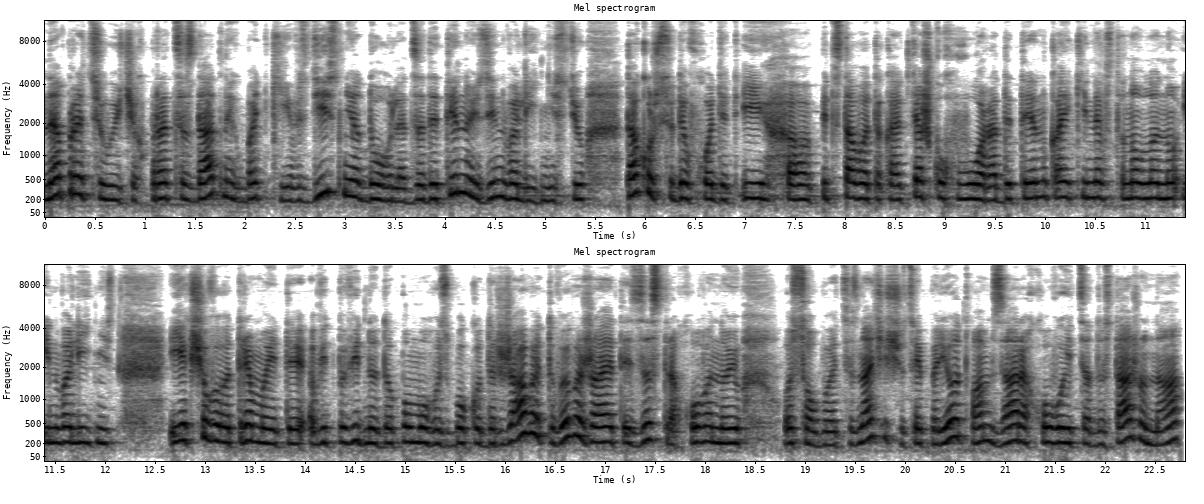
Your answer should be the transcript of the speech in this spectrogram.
непрацюючих працездатних батьків здійснює догляд за дитиною з інвалідністю, також сюди входять і е, підстава така, як тяжкохвора дитинка, якій не встановлено інвалідність. І якщо ви отримаєте відповідну допомогу з боку держави, то ви вважаєтесь застрахованою особою. Це значить, що цей період вам зараховується до стажу на,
